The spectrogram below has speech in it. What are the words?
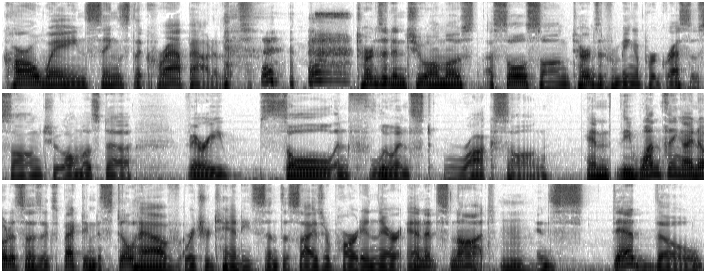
Carl Wayne sings the crap out of it. turns it into almost a soul song, turns it from being a progressive song to almost a very soul influenced rock song. And the one thing I noticed I was expecting to still have Richard Tandy's synthesizer part in there, and it's not. Mm. Instead, though,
